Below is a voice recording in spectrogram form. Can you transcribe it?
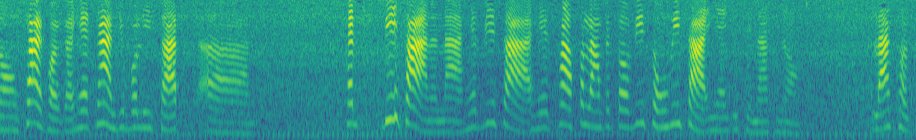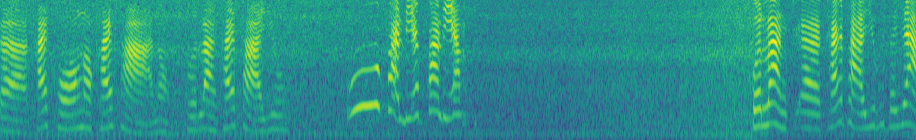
น้องชายข่อยก็เฮ็ดงานอยู่บริษัทอ่าเฮ็ดวีซ่าน่ะนะเฮ็ดวีซ่าเฮ็ดพาฝรั่งไปต่อวีซงวีซ่าอย่างจังซี่นะพี่น้องร้านข่อยก็ขายของเนาะขายผ้าเนาะเปิดร้านขายผ้าอยู่อู้ฟ้าเลี้ยมฟ้าเลี้ยม ปิดร้านขายผ้าอยู่พัทยา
